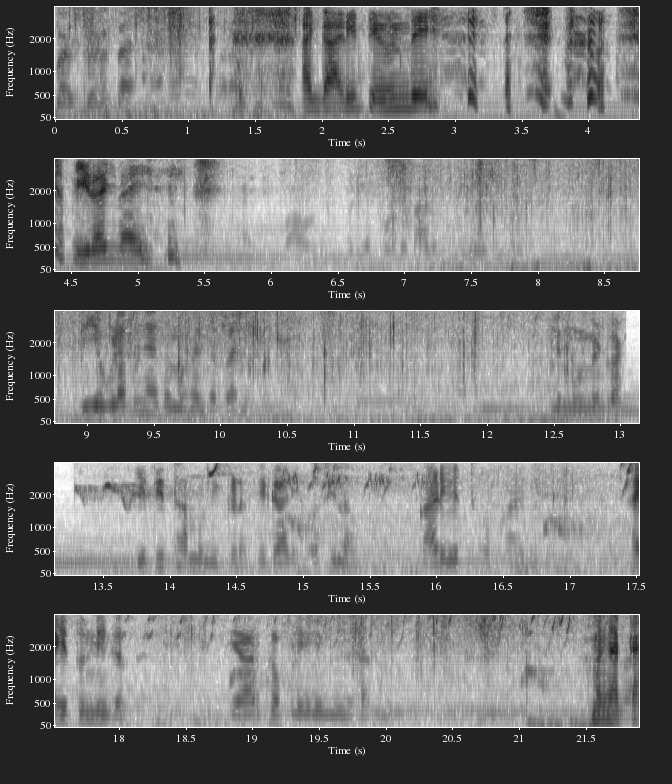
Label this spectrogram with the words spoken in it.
मग होता गाडी ठेवून दे. फिरोज भाई ते एवढ्यातच आहे तो मगांचा प्राणी आपली मुवमेंट वाट येते थांबून इकडं. हे गाडी अशी लाव. काळी वेत थोडं काळी वेत हा येतून निघल. यार कपडे वेगवेगळे टाकले. मग आता?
